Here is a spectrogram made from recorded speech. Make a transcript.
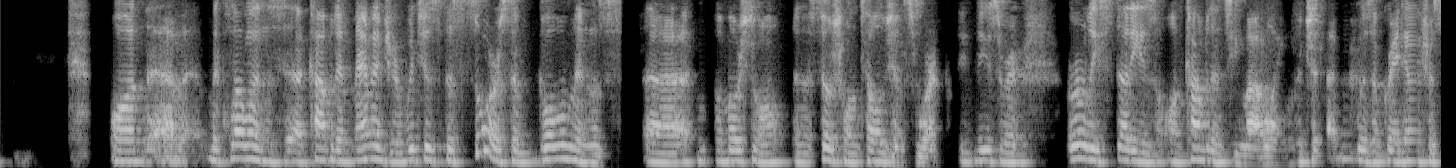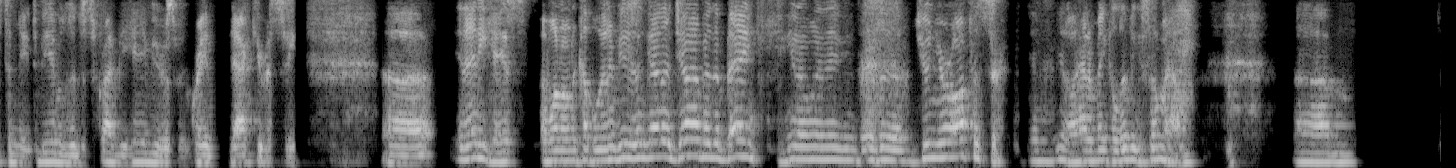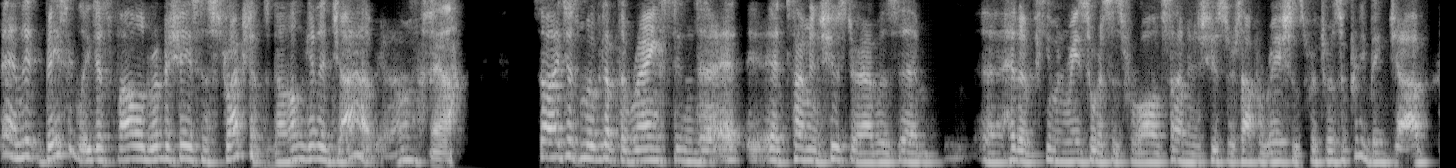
on uh, McClelland's uh, competent manager, which is the source of Goleman's uh, emotional and social intelligence work. These were early studies on competency modeling, which was of great interest to me to be able to describe behaviors with great accuracy. Uh, in any case, I went on a couple interviews and got a job at a bank, you know, as a junior officer, and you know, I had to make a living somehow. Um, and it basically just followed Rinpoche's instructions: go home, get a job, you know. Yeah. So I just moved up the ranks, and uh, at, at, Simon Schuster, I was uh, uh, head of human resources for all of Simon Schuster's operations, which was a pretty big job.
